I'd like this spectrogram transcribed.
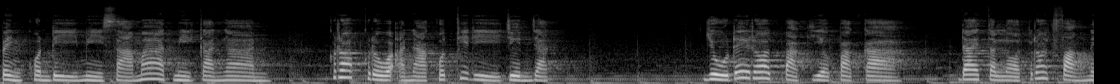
เป็นคนดีมีสามารถมีการงาน ครอบครัวอนาคตที่ดียืนหยัด อยู่ได้รอดปากเหี่ยวปากกา ได้ตลอดรอดฝั่งใน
